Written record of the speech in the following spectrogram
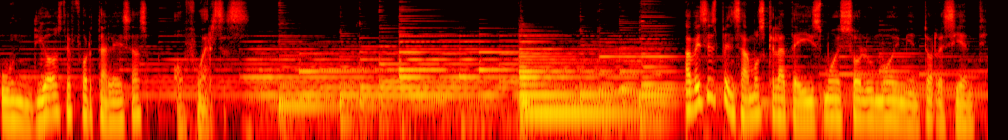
un dios de fortalezas o fuerzas. A veces pensamos que el ateísmo es solo un movimiento reciente,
